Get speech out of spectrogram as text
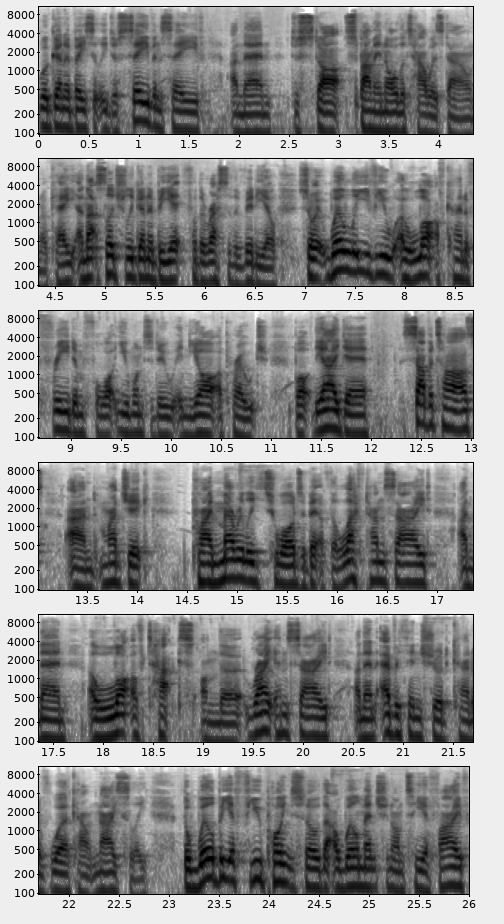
we're going to basically just save and save and then just start spamming all the towers down, okay? And that's literally going to be it for the rest of the video. So it will leave you a lot of kind of freedom for what you want to do in your approach. But the idea, Savatars and Magic primarily towards a bit of the left hand side and then a lot of tacks on the right hand side and then everything should kind of work out nicely. There will be a few points though that i will mention on tier 5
